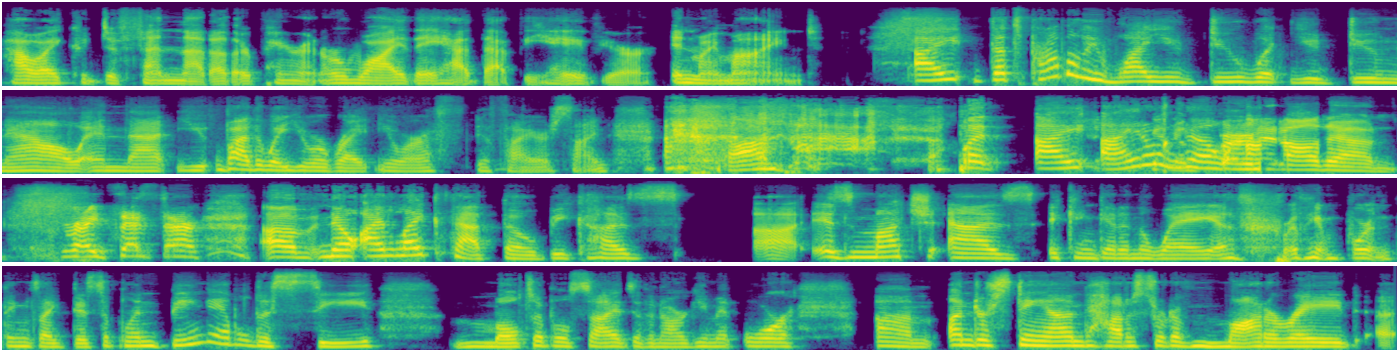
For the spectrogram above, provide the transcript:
how i could defend that other parent or why they had that behavior in my mind I that's probably why you do what you do now, and that you. By the way, you were right. You are a, a fire sign. um, but I I don't know. Burn it all down, right, sister? Um, no, I like that though because uh, as much as it can get in the way of really important things like discipline, being able to see multiple sides of an argument or um, understand how to sort of moderate a,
